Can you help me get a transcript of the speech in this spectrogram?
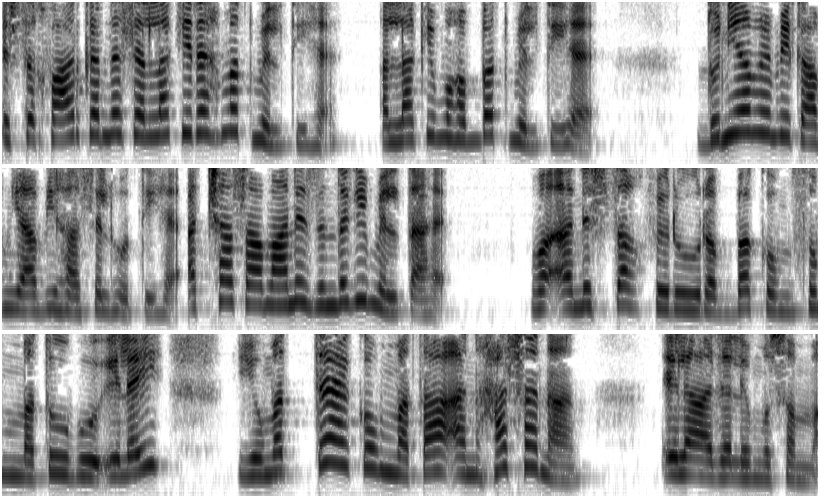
استغفار کرنے سے اللہ کی رحمت ملتی ہے، اللہ کی محبت ملتی ہے، دنیا میں بھی کامیابی حاصل ہوتی ہے اچھا سامان زندگی ملتا ہے۔ وہ انستغ فرو رب کم سم متوب الئی یو مت کم متا ان حسن الاجل مسمہ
